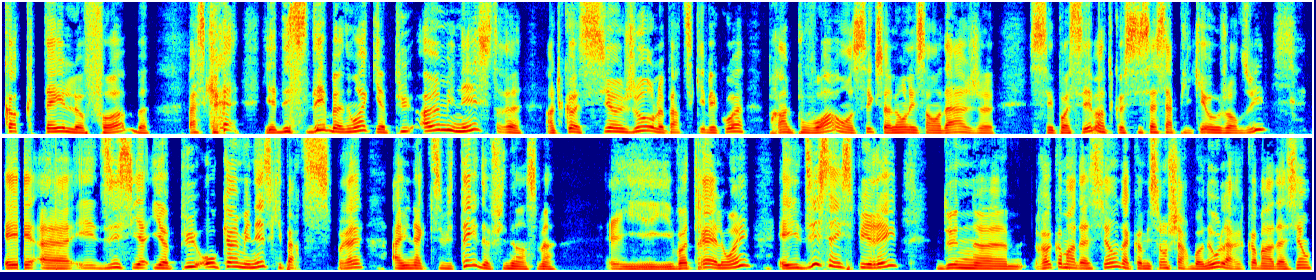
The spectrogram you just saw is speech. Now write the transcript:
cocktailophobe parce qu'il a décidé, Benoît, qu'il n'y a plus un ministre. En tout cas, si un jour le Parti québécois prend le pouvoir, on sait que selon les sondages, c'est possible. En tout cas, si ça s'appliquait aujourd'hui. Et euh, il dit qu'il n'y a plus aucun ministre qui participerait à une activité de financement. Il, va très loin et il dit s'inspirer d'une euh, recommandation de la commission Charbonneau, la recommandation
